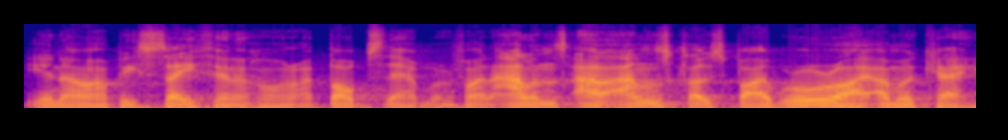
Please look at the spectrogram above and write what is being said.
You know, I'll be safe then. All right, Bob's there. We're fine. Alan's, Alan's close by. We're all right. I'm okay.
